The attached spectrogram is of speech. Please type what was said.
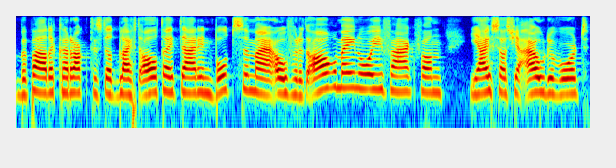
bepaalde karakters, dat blijft altijd daarin botsen. Maar over het algemeen hoor je vaak van, juist als je ouder wordt,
